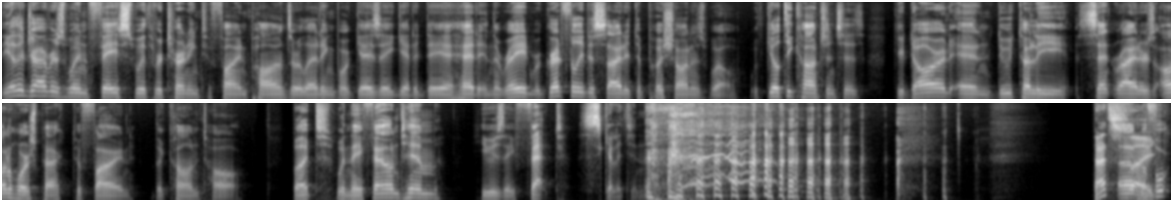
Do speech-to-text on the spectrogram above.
The other drivers, when faced with returning to find Pons or letting Borghese get a day ahead in the raid, regretfully decided to push on as well. With guilty consciences, Godard and du Taillis sent riders on horseback to find the Contal. But when they found him, he was a fat skeleton. That's Uh, like before,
